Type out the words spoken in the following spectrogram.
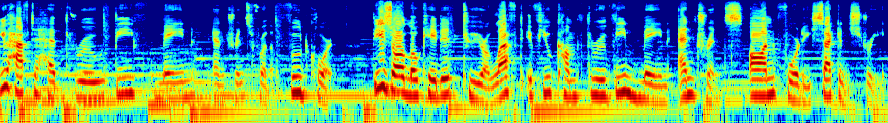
you have to head through the main entrance for the food court. These are located to your left if you come through the main entrance on 42nd Street.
